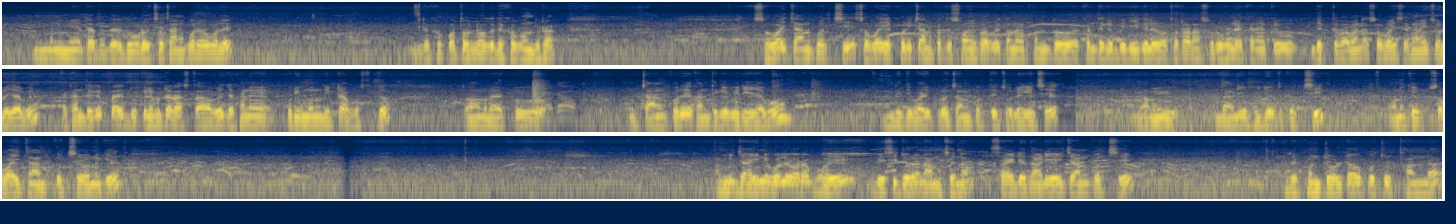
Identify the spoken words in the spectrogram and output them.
মানে মেয়েটা তো দৌড়চ্ছে চান করেও বলে। দেখো কত লোক, দেখো বন্ধুরা। সবাই চান করছে, সবাই এখনই চান করতে সময় পাবে কারণ এখন তো এখান থেকে বেরিয়ে গেলে রথ টানা শুরু হলে এখানে কেউ দেখতে পাবে না, সবাই সেখানেই চলে যাবে। এখান থেকে প্রায় দু কিলোমিটার রাস্তা হবে, যেখানে পুরী মন্দিরটা অবস্থিত। তো আমরা একটু চান করে এখান থেকে বেরিয়ে যাব। দিদিভাই পুরো চান করতে চলে গেছে। আমি দাঁড়িয়ে ভিডিও করছি। অনেকে সবাই চান করছে, অনেকে। আমি যাইনি বলে ওরা ভয়ে বেশি জোরে নামছে না সাইডে দাঁড়িয়েই চান করছে। আর এখন জলটাও প্রচুর ঠান্ডা।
